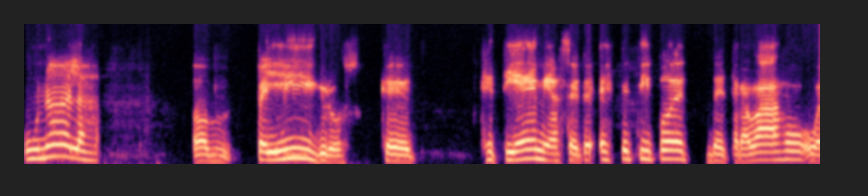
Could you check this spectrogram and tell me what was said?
uno de los um, peligros que que tiene hacer este tipo de, trabajo o,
